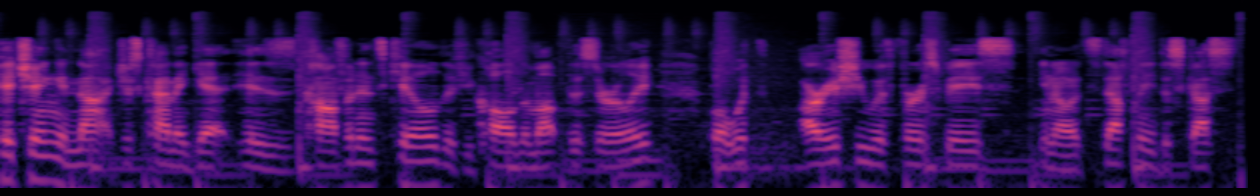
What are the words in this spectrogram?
pitching and not just kind of get his confidence killed if you called him up this early. But with our issue with first base, you know, it's definitely discussed.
